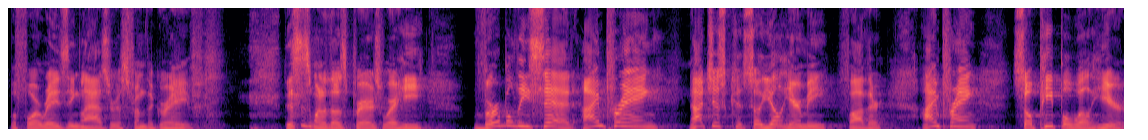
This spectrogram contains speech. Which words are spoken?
Before raising Lazarus from the grave, this is one of those prayers where he verbally said, I'm praying not just so you'll hear me, Father, I'm praying so people will hear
